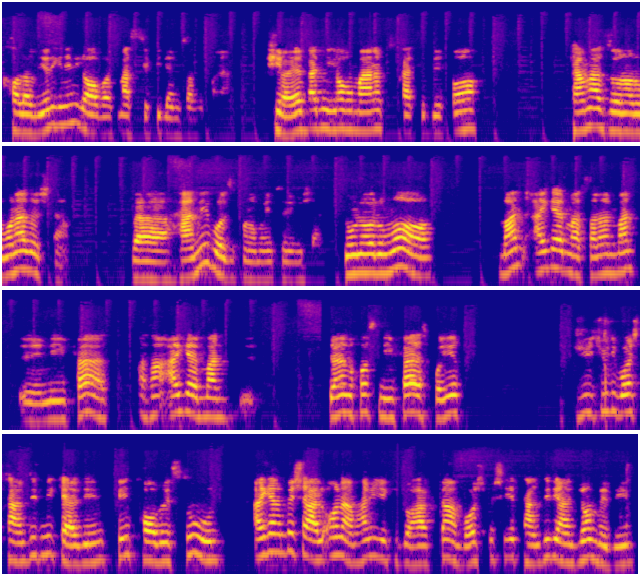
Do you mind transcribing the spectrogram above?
کالاویا دیگه نمیگه آواز من سفید امضا می‌کنم. پیایر بعد میگه آقا منم تو خط دفاع کم از دوناروما نداشتم. و همه بازیکن ما اینطوری میشن. دوناروما من اگر مثلا من فصل مثلا اگر من دلم می‌خواست نیم فصل با یه جوری جوری باش تمدید می‌کردیم که این تابستون اگر بشه الانم همین یکی دو هفته هم باش بشه یه تمدیدی انجام بدیم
